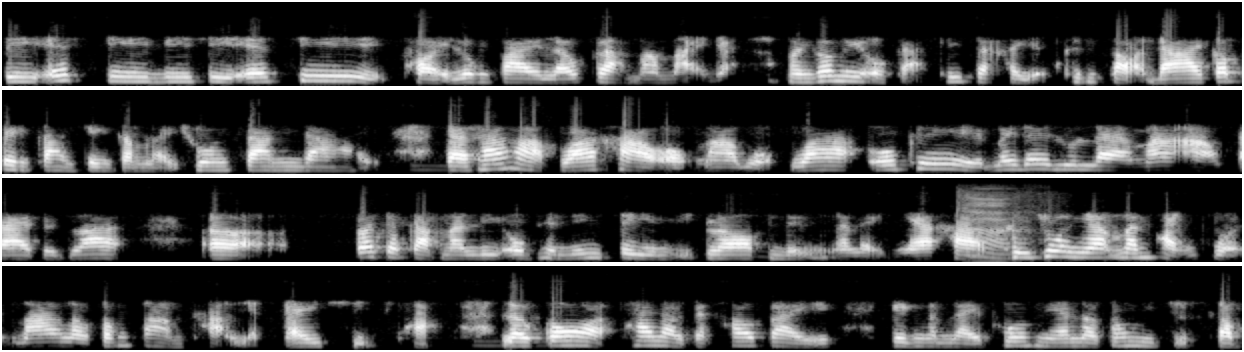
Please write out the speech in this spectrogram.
CSG BCS ที่ถอยลงไปแล้วกลับมาใหม่เนี่ย มันก็มีโอกาสที่จะขยับขึ้นต่อได้ ก็เป็นการเก็งกำไรช่วงสั้นได้ แต่ถ้าหากว่าข่าวออกมาบอกว่า โอเค ไม่ได้รุนแรงมากอ้าวกลายเป็นว่า เออ ก็จะกลับมา reopening theme อีกรอบหนึ่งอะไรเงี้ยค่ะ คือช่วงนี้มันผันผวนมากเราต้องตามข่าวอย่างใกล้ชิดค่ะ แล้วก็ถ้าเราจะเข้าไปเก็งกำไรพวกนี้เราต้องมีจุด stop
